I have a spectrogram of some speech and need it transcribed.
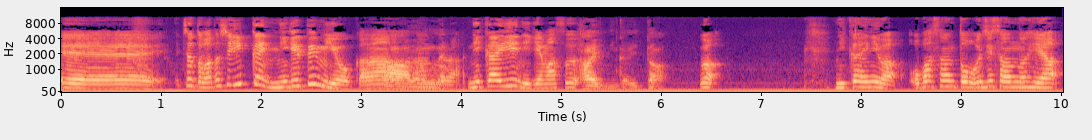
えー、ちょっと私1回逃げてみようかな。なるほどんだら、2階へ逃げます。はい2回行ったうわ。2階にはおばさんとおじさんの部屋、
